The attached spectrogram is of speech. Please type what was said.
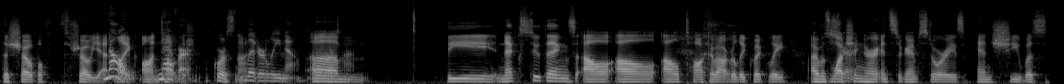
the show bef- show yet? No, like on never. television? Of course not. Literally no. Of course not. Um, the next two things I'll I'll I'll talk about really quickly. I was Sure. watching her Instagram stories and she was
